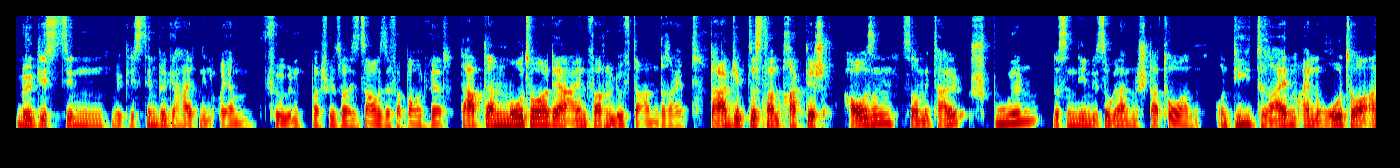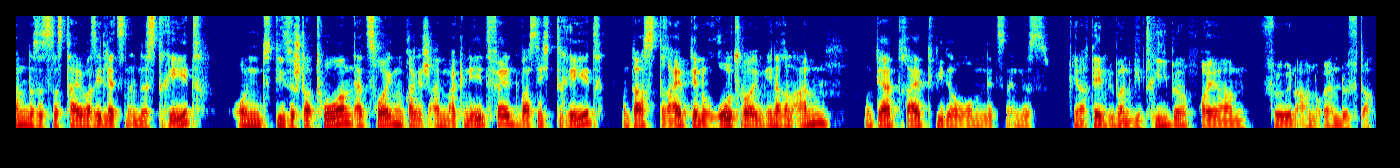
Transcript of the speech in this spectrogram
möglichst, sinn, möglichst simpel gehalten in eurem Föhn beispielsweise zu Hause verbaut wird. Da habt ihr einen Motor, der einfach einen Lüfter antreibt. Da gibt es dann praktisch außen so Metallspulen, das sind die, sogenannten Statoren. Und die treiben einen Rotor an, das ist das Teil, was sich letzten Endes dreht. Und diese Statoren erzeugen praktisch ein Magnetfeld, was sich dreht und das treibt den Rotor im Inneren an und der treibt wiederum letzten Endes, je nachdem, über ein Getriebe euren Föhn an, euren Lüfter.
